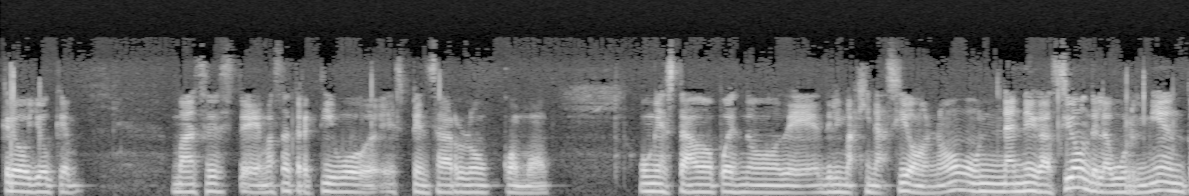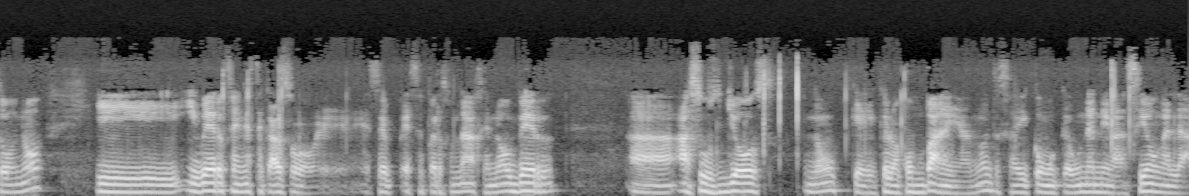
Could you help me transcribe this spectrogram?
creo yo que más, este, más atractivo es pensarlo como un estado, pues, ¿no? De, la imaginación, ¿no? Una negación del aburrimiento, ¿no? Y, verse en este caso eh, ese, ese, personaje, ¿no? Ver a, sus yo, ¿no? Que, lo acompañan, ¿no? Entonces hay como que una negación a la,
